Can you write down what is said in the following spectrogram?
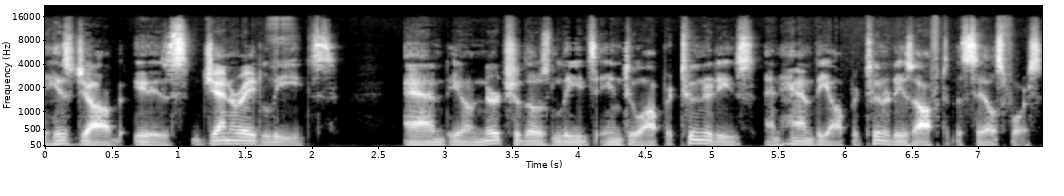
his job is generate leads and you know nurture those leads into opportunities and hand the opportunities off to the sales force.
